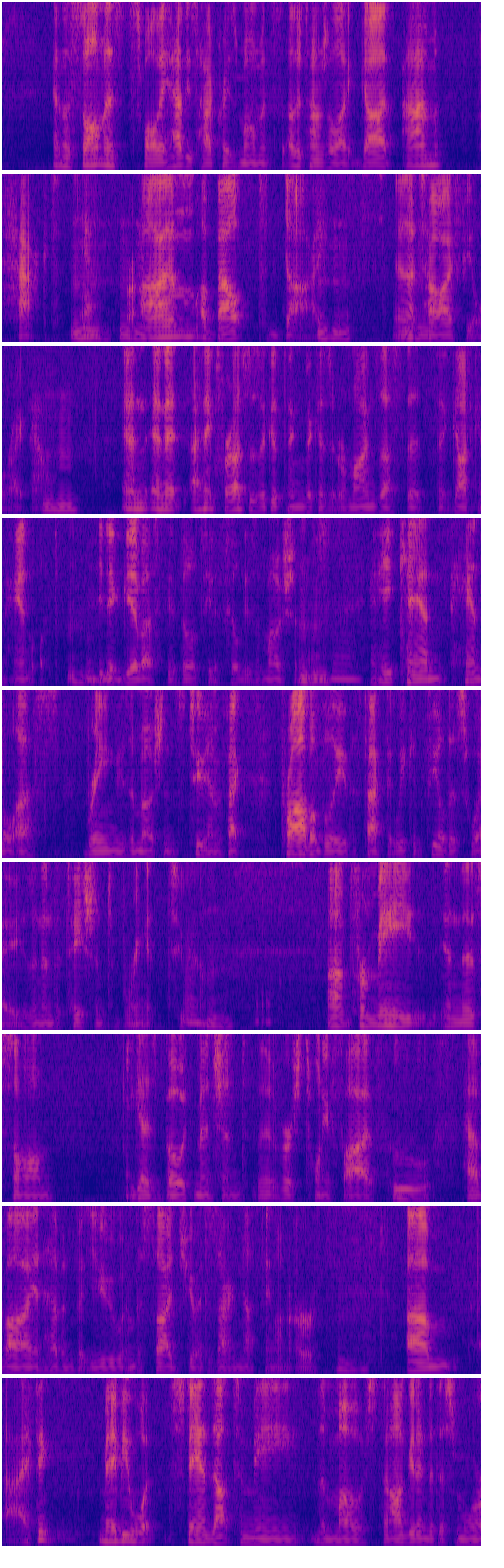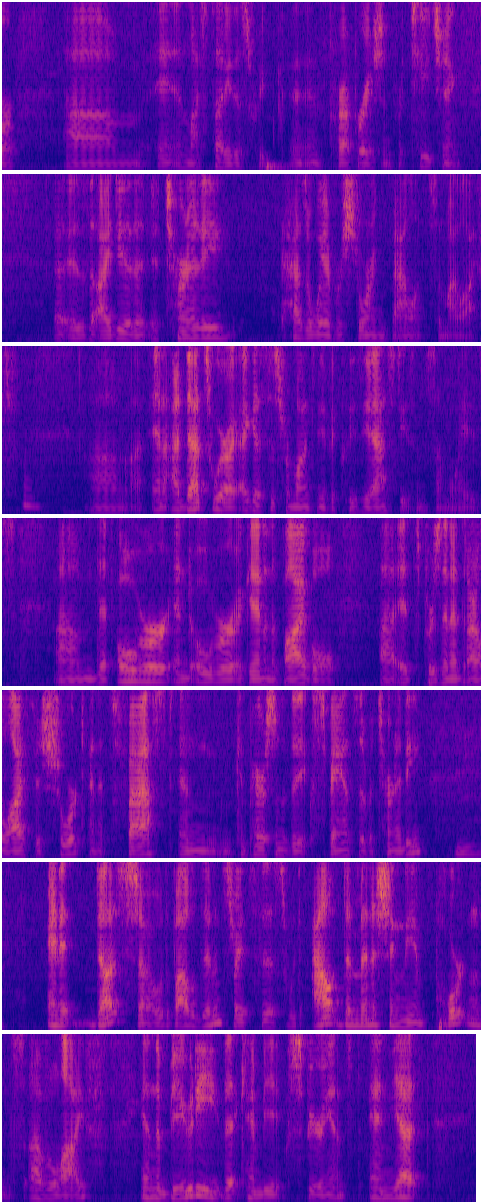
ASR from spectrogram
And the psalmists, while they have these high praise moments, other times are like, God, I'm hacked Yeah. or I'm about to die, and that's how I feel right now. And and it I think for us is a good thing because it reminds us that that God can handle it. Mm-hmm. He did give us the ability to feel these emotions, mm-hmm. Mm-hmm. and He can handle us bringing these emotions to Him. In fact, probably the fact that we can feel this way is an invitation to bring it to Him. Yes. Um, for me, in this psalm, you guys both mentioned the verse 25 Who have I in heaven but you, and besides you, I desire nothing on earth. Um, I think maybe what stands out to me the most, and I'll get into this more um, in, in my study this week in, in preparation for teaching, uh, is the idea that eternity has a way of restoring balance in my life. Um, and I, that's where I, I guess this reminds me of Ecclesiastes in some ways. Um, that over and over again in the Bible, uh, it's presented that our life is short and it's fast in comparison to the expanse of eternity. And it does so, the Bible demonstrates this, without diminishing the importance of life and the beauty that can be experienced. And yet,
